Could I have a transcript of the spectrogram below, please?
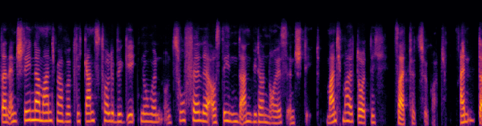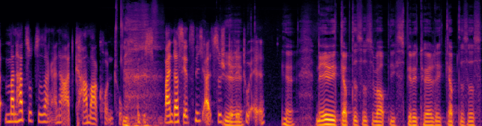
dann entstehen da manchmal wirklich ganz tolle Begegnungen und Zufälle, aus denen dann wieder Neues entsteht. Manchmal deutlich zeitverzögert. ein, man hat sozusagen eine Art Karma-Konto. Und ich meine das jetzt nicht allzu spirituell. Ja, ja. Nee, ich glaube, das ist überhaupt nicht spirituell. Ich glaube, dass es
